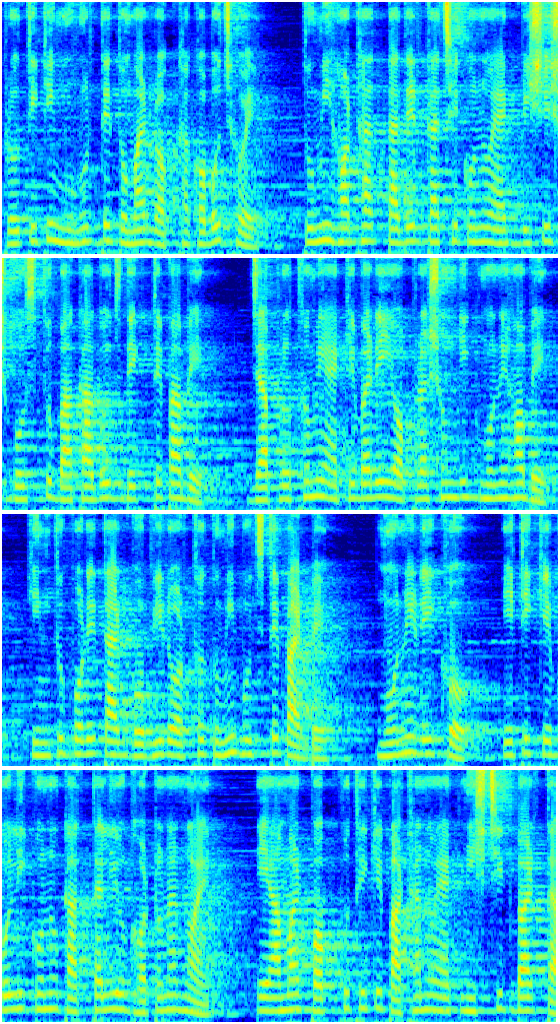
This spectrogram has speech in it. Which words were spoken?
প্রতিটি মুহূর্তে তোমার রক্ষা কবচ হয়ে। তুমি হঠাৎ তাদের কাছে কোনো এক বিশেষ বস্তু বা কাগজ দেখতে পাবে, যা প্রথমে একেবারেই অপ্রাসঙ্গিক মনে হবে, কিন্তু পরে তার গভীর অর্থ তুমি বুঝতে পারবে। মনে রেখো, এটি কেবলই কোনো কাকতালীয় ঘটনা নয়, এ আমার পক্ষ থেকে পাঠানো এক নিশ্চিত বার্তা,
